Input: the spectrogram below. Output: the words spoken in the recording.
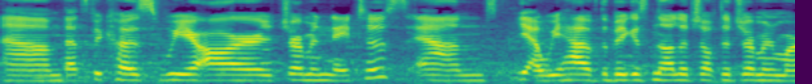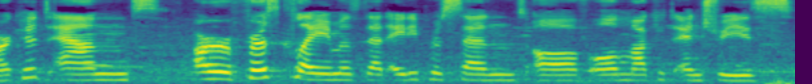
Um, that's because we are German natives, and yeah, we have the biggest knowledge of the German market. And our first claim is that 80% of all market entries,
